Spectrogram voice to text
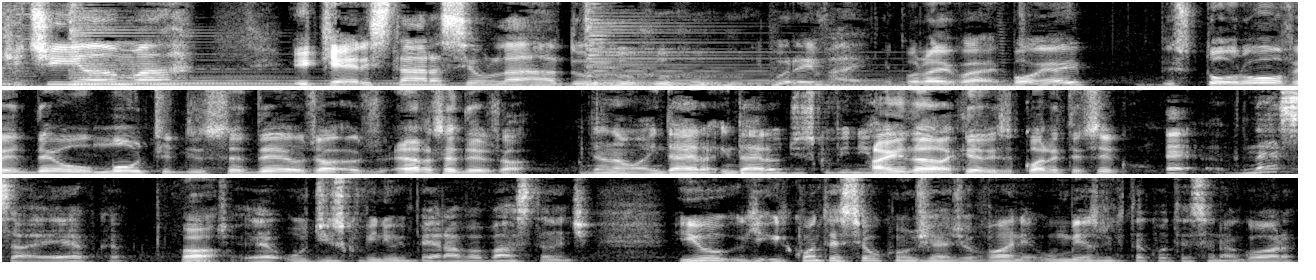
que te ama e quer estar a seu lado. E por aí vai. E por aí vai. Bom, e aí estourou, vendeu um monte de CD. Já, era CD já. Não, não, ainda era, ainda era o disco vinil. Ainda era aqueles 45? É, nessa época, Ah. É, o disco vinil imperava bastante. E, o, e aconteceu com o Jean Giovanni o mesmo que está acontecendo agora.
